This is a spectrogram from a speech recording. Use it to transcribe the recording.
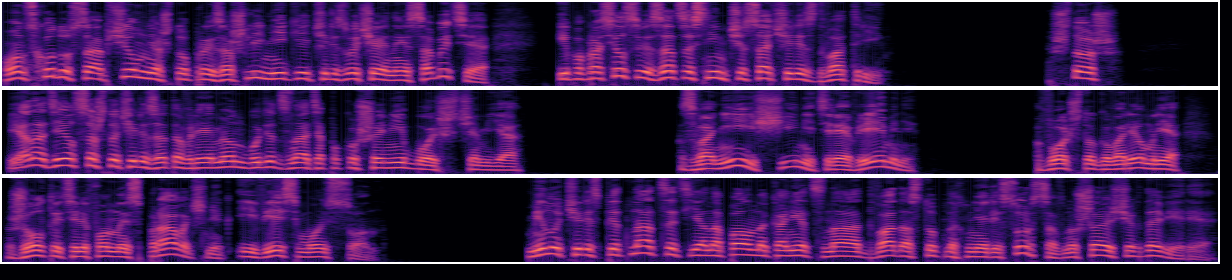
Он сходу сообщил мне, что произошли некие чрезвычайные события, и попросил связаться с ним часа через два-три. Что ж, я надеялся, что через это время он будет знать о покушении больше, чем я. Звони, ищи, не теряй времени. Вот что говорил мне желтый телефонный справочник и весь мой сон. Минут через пятнадцать я напал, наконец, на два доступных мне ресурса, внушающих доверие.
